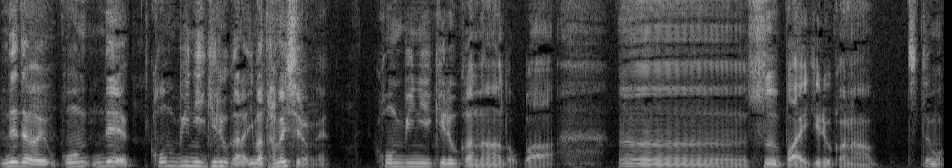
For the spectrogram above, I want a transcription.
で、だから、コン、で、コンビニ行けるかな今試してるのね。コンビニ行けるかなとか、うーん、スーパー行けるかなつっても、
